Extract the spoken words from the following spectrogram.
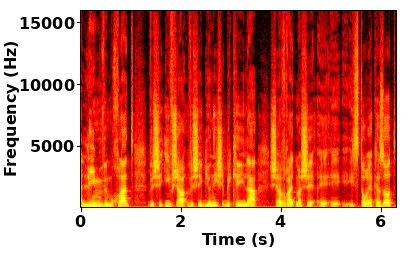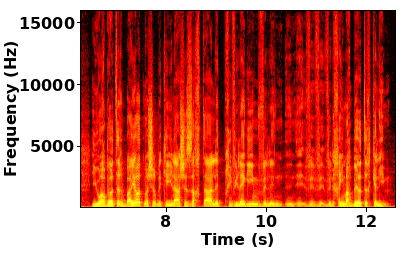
אלים ומוחלט, ושאי אפשר, ושהגיוני שבקהילה שעברה את מה שהיסטוריה כזאת, יהיו הרבה יותר בעיות מאשר בקהילה שזכתה לפריבילגים ול, ולחיים הרבה יותר קלים.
